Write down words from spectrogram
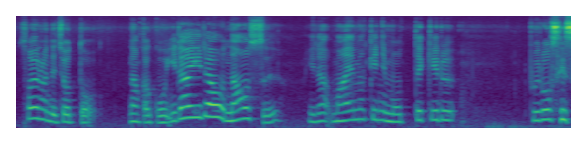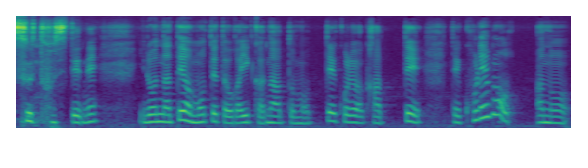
そういうのでちょっとなんかこうイライラを治す前向きに持っていけるプロセスとしてねいろんな手を持ってた方がいいかなと思ってこれは買ってでこれもあの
